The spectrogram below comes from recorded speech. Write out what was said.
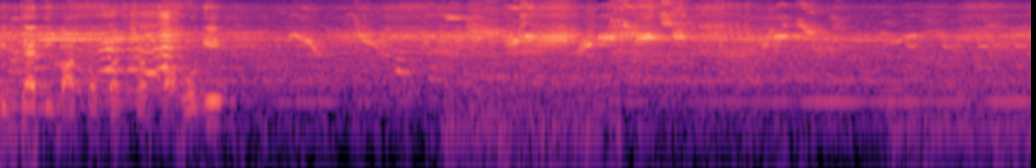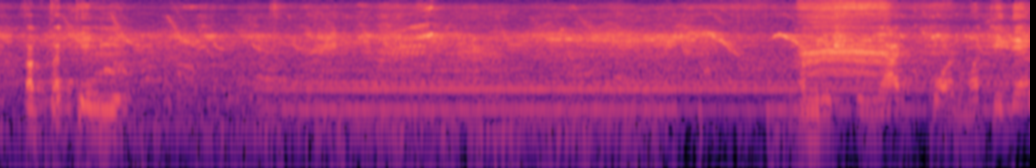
इत्यादि बातों पर चर्चा होगी। तब तक के लिए को अनुमति दें।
